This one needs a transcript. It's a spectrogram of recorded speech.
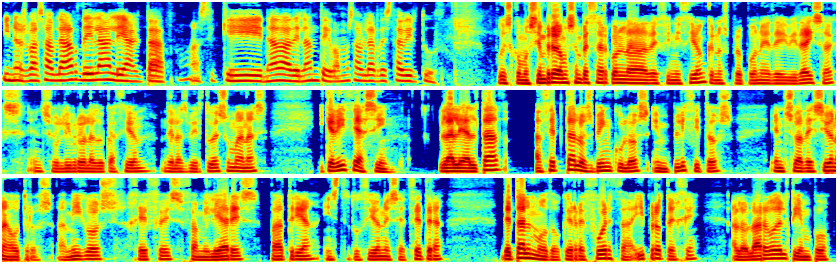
y nos vas a hablar de la lealtad. Así que nada, adelante, vamos a hablar de esta virtud. Pues como siempre vamos a empezar con la definición que nos propone David Isaacs en su libro La educación de las virtudes humanas y que dice así, la lealtad acepta los vínculos implícitos en su adhesión a otros, amigos, jefes, familiares, patria, instituciones, etc., de tal modo que refuerza y protege a lo largo del tiempo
